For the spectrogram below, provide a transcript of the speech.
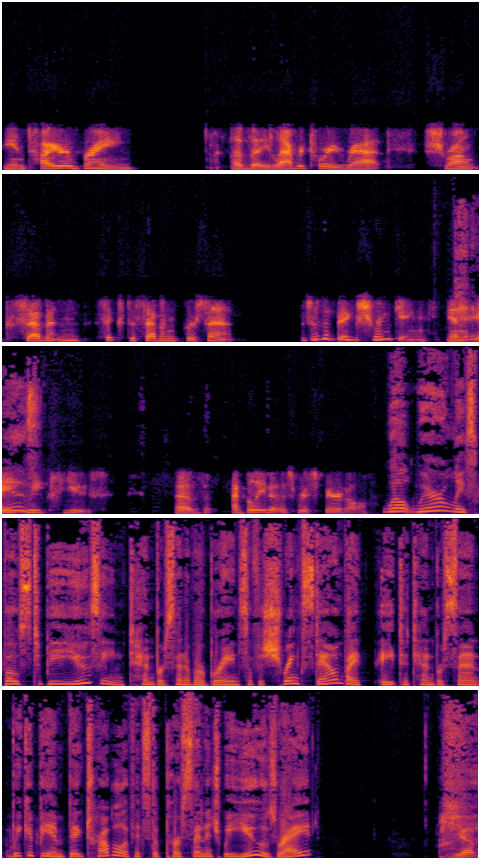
the entire brain of a laboratory rat shrunk seven, six to seven percent which is a big shrinking in that eight is. weeks use of, I believe it was risperdal. Well, we're only supposed to be using 10% of our brain. So if it shrinks down by 8 to 10%, we could be in big trouble if it's the percentage we use, right? Yep.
